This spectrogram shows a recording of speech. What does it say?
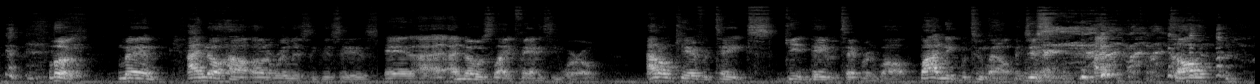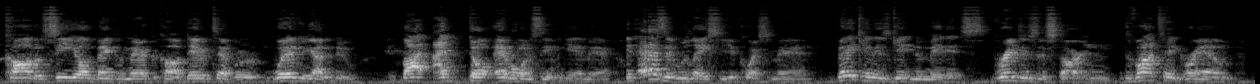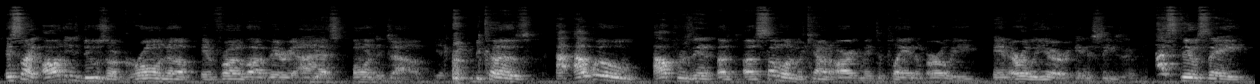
look, man, I know how unrealistic this is. And I, I know it's like fantasy world. I don't care if it takes getting David Tepper involved. Buy Nick Batum out and just I- call call the CEO of Bank of America, call David Tepper, whatever you got to do. But I don't ever want to see him again, man. And as it relates to your question, man, Bacon is getting the minutes. Bridges is starting. Devontae Graham. It's like all these dudes are growing up in front of our very eyes on the job. Yeah. because I, I will. I'll present a, a somewhat of a counter argument to playing them early and earlier in the season. I still say,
